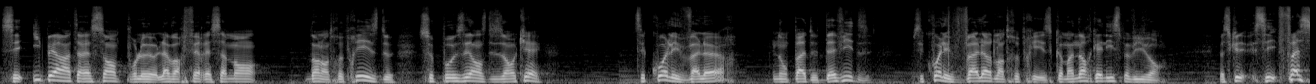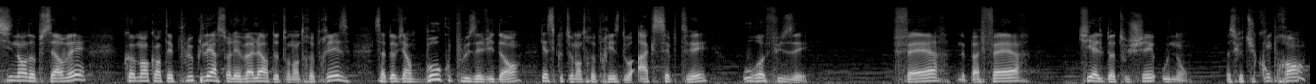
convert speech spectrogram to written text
C'est hyper intéressant pour l'avoir fait récemment dans l'entreprise de se poser en se disant, OK, c'est quoi les valeurs, non pas de David, c'est quoi les valeurs de l'entreprise comme un organisme vivant? Parce que c'est fascinant d'observer comment quand tu es plus clair sur les valeurs de ton entreprise, ça devient beaucoup plus évident qu'est-ce que ton entreprise doit accepter ou refuser. Faire, ne pas faire, qui elle doit toucher ou non. Parce que tu comprends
